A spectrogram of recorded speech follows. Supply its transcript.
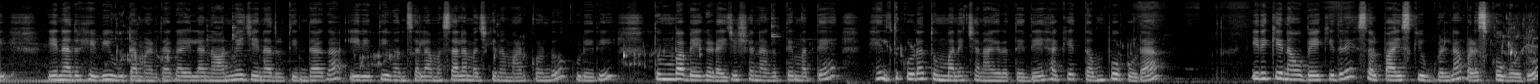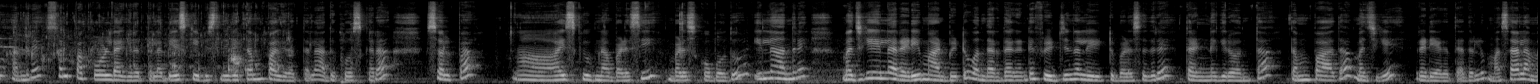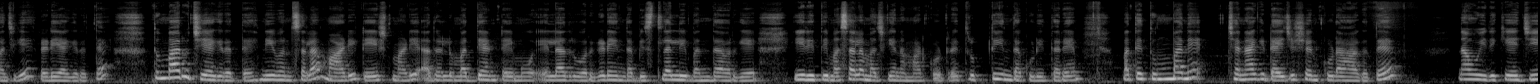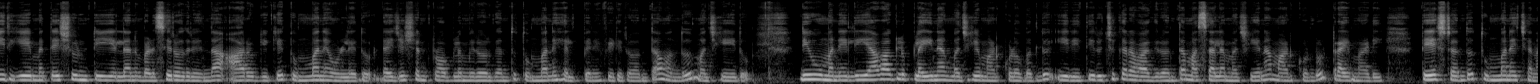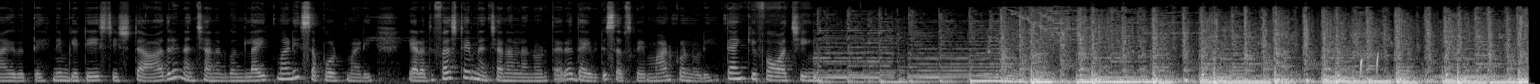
ಏನಾದರೂ ಹೆವಿ ಊಟ ಮಾಡಿದಾಗ ಇಲ್ಲ ನಾನ್ ವೆಜ್ ಏನಾದರೂ ತಿಂದಾಗ ಈ ರೀತಿ ಒಂದು ಸಲ ಮಸಾಲ ಮಜ್ಜಿಗೆನ ಮಾಡಿಕೊಂಡು ಕುಡೀರಿ. ತುಂಬ ಬೇಗ ಡೈಜೆಷನ್ ಆಗುತ್ತೆ ಮತ್ತು ಹೆಲ್ತ್ ಕೂಡ ತುಂಬಾ ಚೆನ್ನಾಗಿರುತ್ತೆ. ದೇಹಕ್ಕೆ ತಂಪು ಕೂಡ. ಇದಕ್ಕೆ ನಾವು ಬೇಕಿದ್ರೆ ಸ್ವಲ್ಪ ಐಸ್ ಕ್ಯೂಬ್ಗಳನ್ನ ಬಳಸ್ಕೋಬೋದು. ಅಂದರೆ ಸ್ವಲ್ಪ ಕೋಲ್ಡ್ ಆಗಿರುತ್ತಲ್ಲ, ಬೇಸಿಗೆ ಬಿಸಿಲಿಗೆ ತಂಪಾಗಿರುತ್ತಲ್ಲ, ಅದಕ್ಕೋಸ್ಕರ ಸ್ವಲ್ಪ ಐಸ್ ಕ್ಯೂಬ್ನ ಬಳಸಿ ಬಳಸ್ಕೋಬೋದು. ಇಲ್ಲ ಅಂದರೆ ಮಜ್ಜಿಗೆ ಎಲ್ಲ ರೆಡಿ ಮಾಡಿಬಿಟ್ಟು ಒಂದು ಅರ್ಧ ಗಂಟೆ ಫ್ರಿಡ್ಜಿನಲ್ಲಿ ಇಟ್ಟು ಬಳಸಿದ್ರೆ ತಣ್ಣಗಿರುವಂಥ ತಂಪಾದ ಮಜ್ಜಿಗೆ ರೆಡಿಯಾಗುತ್ತೆ ಅದರಲ್ಲೂ ಮಸಾಲ ಮಜ್ಜಿಗೆ ರೆಡಿಯಾಗಿರುತ್ತೆ ತುಂಬ ರುಚಿಯಾಗಿರುತ್ತೆ. ನೀವೊಂದು ಸಲ ಮಾಡಿ ಟೇಸ್ಟ್ ಮಾಡಿ, ಅದರಲ್ಲೂ ಮಧ್ಯಾಹ್ನ ಟೈಮು ಎಲ್ಲಾದರೂ ಹೊರಗಡೆಯಿಂದ ಬಿಸಿಲಲ್ಲಿ ಬಂದವ್ರಿಗೆ ಈ ರೀತಿ ಮಸಾಲ ಮಜ್ಜಿಗೆನ ಮಾಡಿಕೊಟ್ರೆ ತೃಪ್ತಿಯಿಂದ ಕುಡಿತಾರೆ. ಮತ್ತು ತುಂಬಾ ಚೆನ್ನಾಗಿ ಡೈಜೆಷನ್ ಕೂಡ ಆಗುತ್ತೆ. ನಾವು ಇದಕ್ಕೆ ಜೀರಿಗೆ ಮತ್ತು ಶುಂಠಿ ಎಲ್ಲನೂ ಬಳಸಿರೋದ್ರಿಂದ ಆರೋಗ್ಯಕ್ಕೆ ತುಂಬಾ ಒಳ್ಳೆಯದು ಡೈಜೆಷನ್ ಪ್ರಾಬ್ಲಮ್ ಇರೋರಿಗಂತೂ ತುಂಬಾ ಹೆಲ್ತ್ ಬೆನಿಫಿಟ್ ಇರುವಂಥ ಒಂದು ಮಜ್ಜಿಗೆ ಇದು. ನೀವು ಮನೆಯಲ್ಲಿ ಯಾವಾಗಲೂ ಪ್ಲೈನಾಗಿ ಮಜ್ಜಿಗೆ ಮಾಡ್ಕೊಳ್ಳೋ ಬದಲು ಈ ರೀತಿ ರುಚಿಕರವಾಗಿರುವಂಥ ಮಸಾಲೆ ಮಜ್ಜಿಗೆನ ಮಾಡಿಕೊಂಡು ಟ್ರೈ ಮಾಡಿ. ಟೇಸ್ಟ್ ಅಂತೂ ತುಂಬಾ ಚೆನ್ನಾಗಿರುತ್ತೆ. ನಿಮಗೆ ಟೇಸ್ಟ್ ಇಷ್ಟ ಆದರೆ ನನ್ನ ಚಾನಲ್ಗೊಂದು ಲೈಕ್ ಮಾಡಿ ಸಪೋರ್ಟ್ ಮಾಡಿ. ಯಾರಾದರೂ ಫಸ್ಟ್ ಟೈಮ್ ನನ್ನ ಚಾನಲ್ನ ನೋಡ್ತಾ ಇರೋ ದಯವಿಟ್ಟು ಸಬ್ಸ್ಕ್ರೈಬ್ ಮಾಡ್ಕೊಂಡು ನೋಡಿ. Thank you for watching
